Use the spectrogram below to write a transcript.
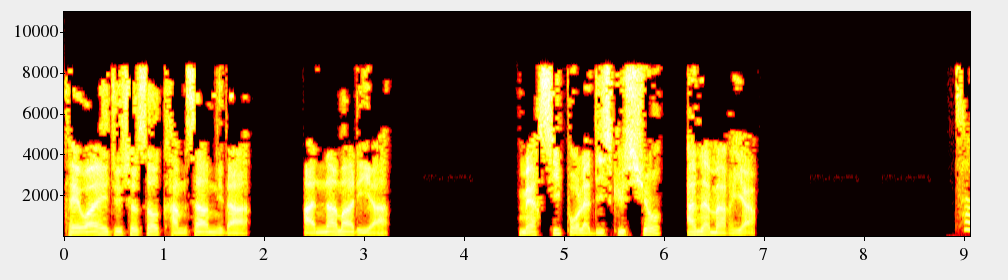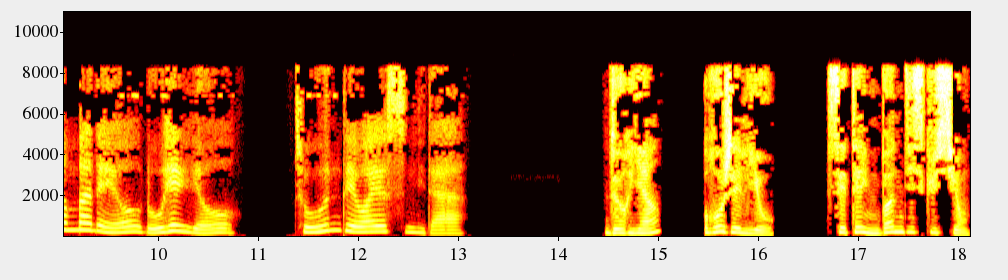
대화해 주셔서 Merci pour la discussion, Anna Maria. 천만에요, De rien, Rogelio. C'était une bonne discussion.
